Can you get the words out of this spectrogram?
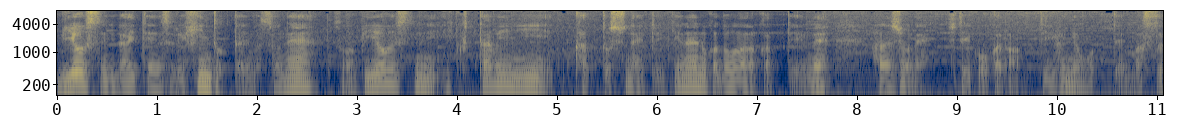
美容室に来店する頻度ってありますよねその美容室に行くたびにカットしないといけないのかどうなのかっていうね話をねしていこうかなっていうふうに思ってます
